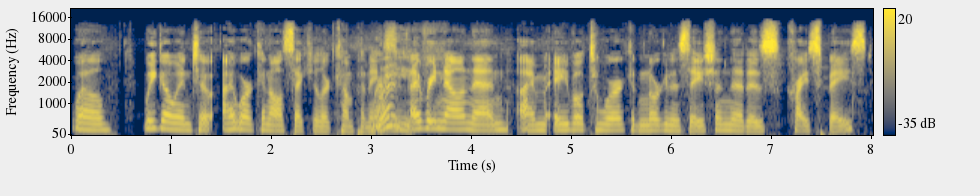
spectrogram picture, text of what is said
Well, we go into, I work in all secular companies. Right. Every now and then, I'm able to work in an organization that is Christ based.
